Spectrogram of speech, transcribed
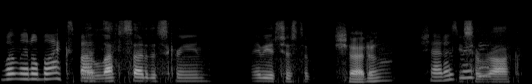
What little black spots? The left side of the screen. Maybe it's just a Shadow. Shadows piece maybe? of rock.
